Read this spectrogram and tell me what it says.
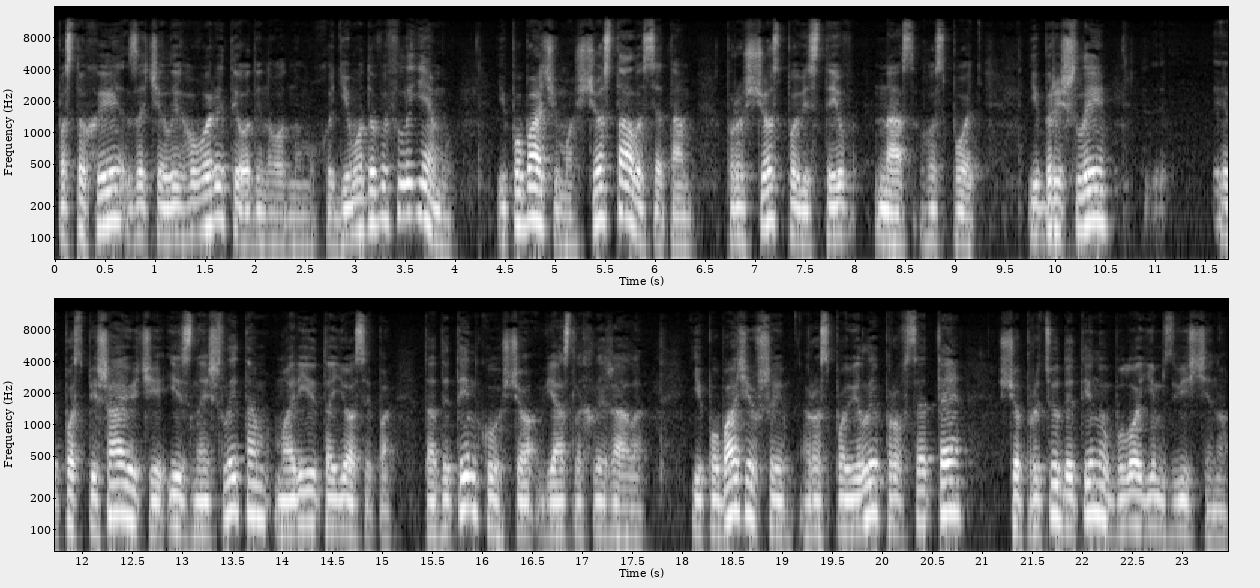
пастухи зачали говорити один одному: Ходімо до Вифлеєму, і побачимо, що сталося там, про що сповістив нас Господь. І прийшли е, поспішаючи, і знайшли там Марію та Йосипа та дитинку, що в яслах лежала, і, побачивши, розповіли про все те, що про цю дитину було їм звіщено.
